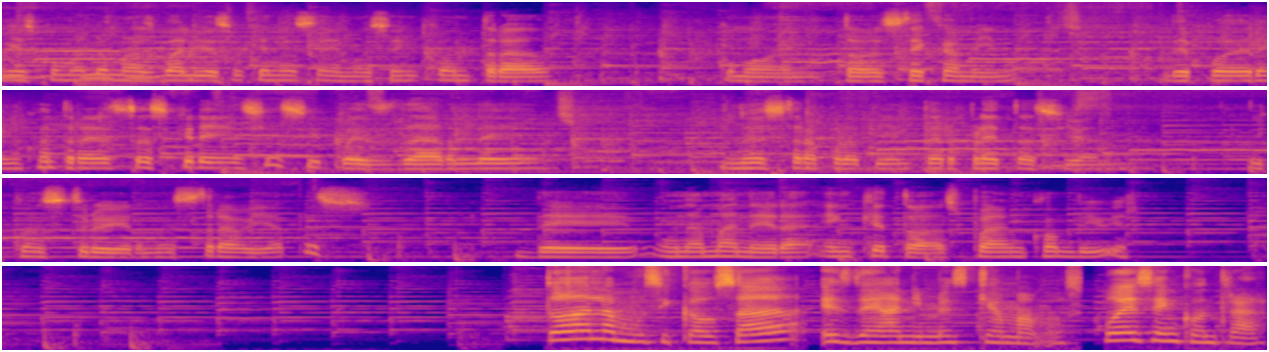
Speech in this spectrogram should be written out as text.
Y es como lo más valioso que nos hemos encontrado como en todo este camino de poder encontrar estas creencias y pues darle nuestra propia interpretación y construir nuestra vida pues de una manera en que todas puedan convivir. Toda la música usada es de animes que amamos. Puedes encontrar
